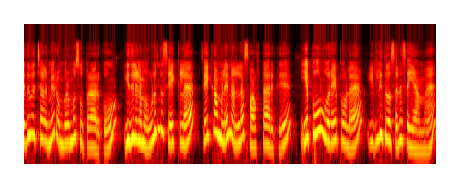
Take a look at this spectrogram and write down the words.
எது வச்சாலுமே ரொம்ப ரொம்ப சூப்பராக இருக்கும். இதில் நம்ம உளுந்து சேர்க்கல சேர்க்காமலே நல்லா சாஃப்டாக இருக்குது எப்பவும் ஒரே போல் இட்லி தோசைன்னு செய்யாமல்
